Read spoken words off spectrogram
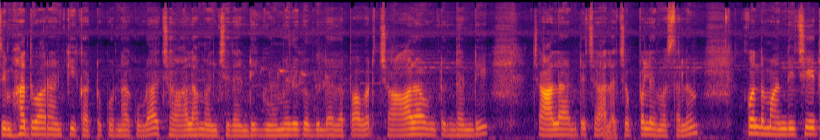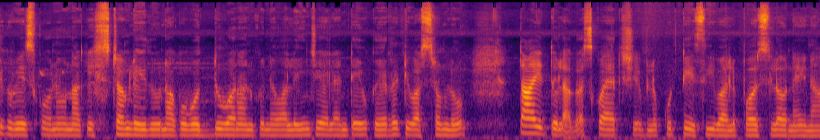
సింహద్వారానికి కట్టుకున్నా కూడా చాలా మంచిదండి. గోమేదిక బిళ్ళల పవర్ చాలా ఉంటుందండి. చాలా అంటే చాలా చెప్పలేము అసలు. కొంతమంది చేతికి వేసుకోను నాకు ఇష్టం లేదు నాకు వద్దు అని అనుకునే వాళ్ళు ఏం చేయాలంటే ఒక ఎర్రటి వస్త్రంలో తాయెత్తులాగా స్క్వేర్ షేప్లో కుట్టేసి వాళ్ళు పర్సులోనైనా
